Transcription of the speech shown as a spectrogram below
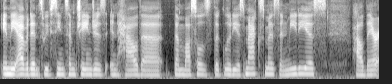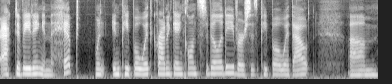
in the evidence, we've seen some changes in how the, the muscles, the gluteus maximus and medius, how they're activating in the hip when in people with chronic ankle instability versus people without. Um,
